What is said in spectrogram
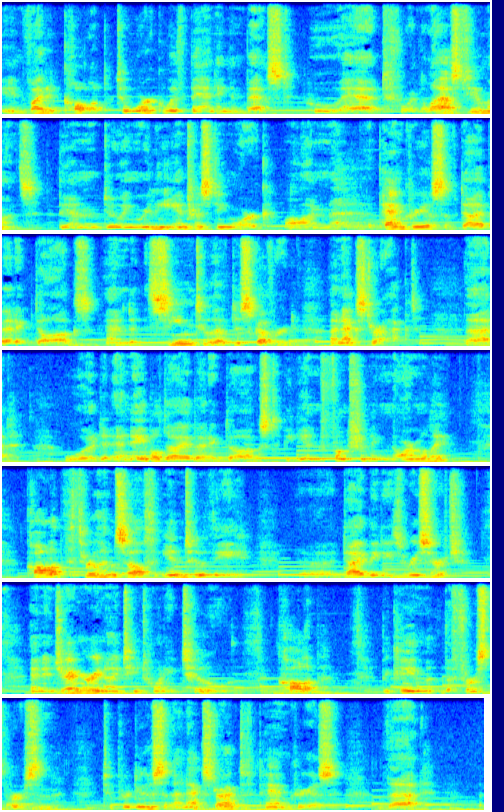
invited Collip to work with Banting and Best, who had, for the last few months, been doing really interesting work on the pancreas of diabetic dogs and seemed to have discovered an extract that would enable diabetic dogs to begin functioning normally. Collip threw himself into the uh, diabetes research, and in January 1922, Collip became the first person to produce an extract of pancreas that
